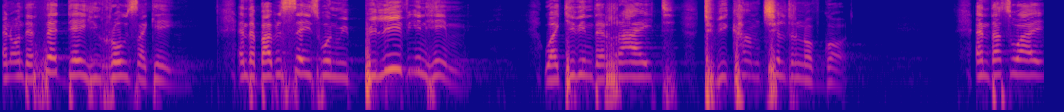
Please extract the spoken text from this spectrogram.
and on the third day he rose again. And the Bible says, when we believe in him, we are given the right to become children of God. And that's why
